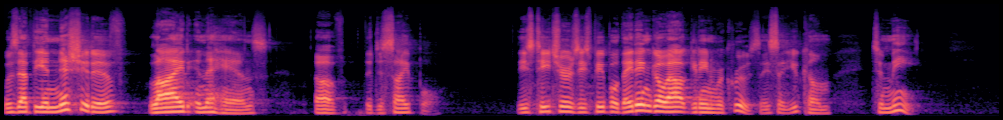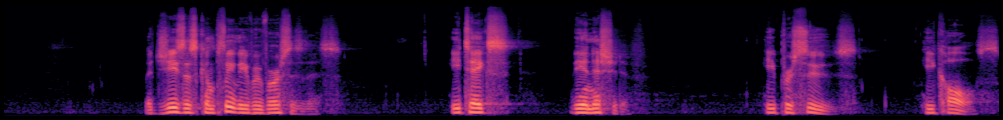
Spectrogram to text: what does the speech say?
was that the initiative lied in the hands of the disciple. These teachers, these people, they didn't go out getting recruits. They said, You come to me. But Jesus completely reverses this. He takes the initiative, he pursues, he calls.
